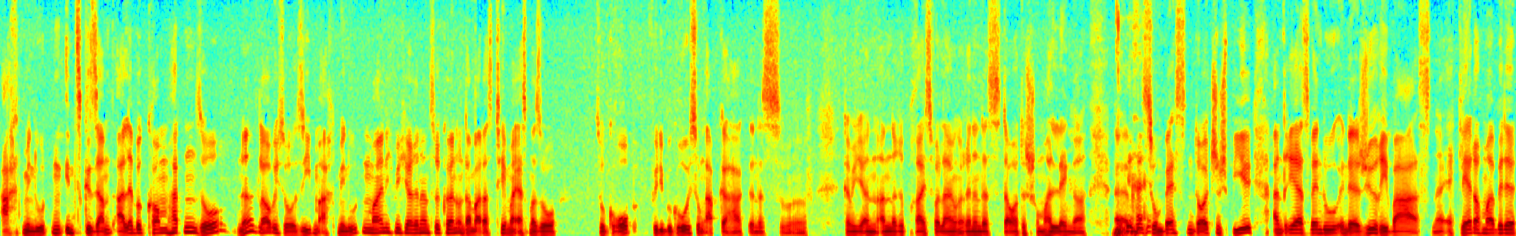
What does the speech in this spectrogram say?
acht Minuten insgesamt alle bekommen hatten, so, ne, glaube ich, so sieben, acht Minuten, meine ich mich erinnern zu können. Und dann war das Thema erstmal so, so grob für die Begrüßung abgehakt. Und das äh, kann mich an andere Preisverleihungen erinnern, das dauerte schon mal länger. Ähm, zum besten deutschen Spiel. Andreas, wenn du in der Jury warst, ne, erklär doch mal bitte,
